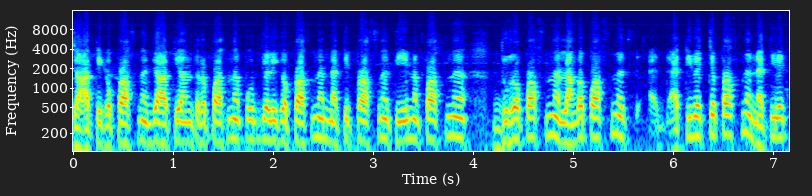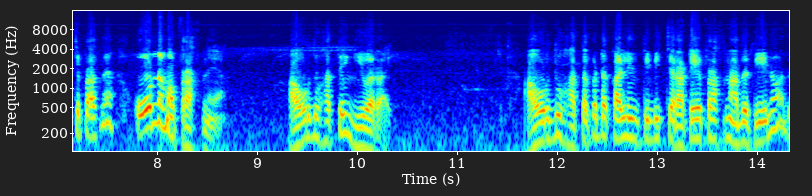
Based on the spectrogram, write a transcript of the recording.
ජාතික ප්‍රශ්න, ජාත්‍යන්තර ප්‍රශ්න, පුද්ගලික ප්‍රශ්න, නැති ප්‍රශ්න, තියෙන ප්‍රශ්න, දුර ප්‍රශ්න, ළඟ ප්‍රශ්න, ඇති වෙච්ච ප්‍රශ්න, නැති වෙච්ච ප්‍රශ්න ඕනම ප්‍රශ්නයක්. අවුරුදු 7න් ඉවරයි. අවුරුදු 7කට කලින් තිබිච්ච රටේ ප්‍රශ්න අද තියෙනවද?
